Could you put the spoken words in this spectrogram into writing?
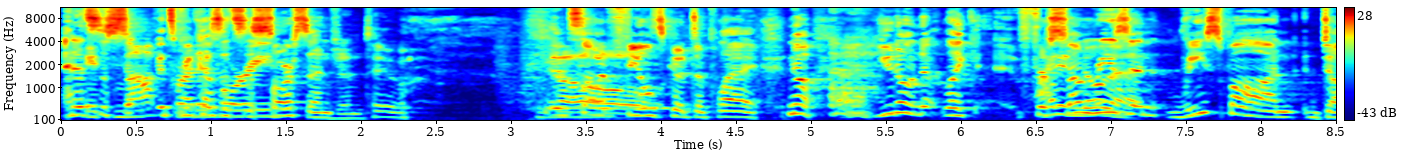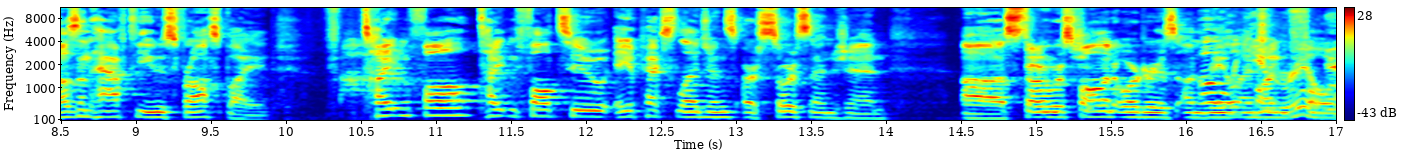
and it's, it's the, so- not it's because it's a source engine too. And so it feels good to play. No, you don't know. Like for some know reason, respawn doesn't have to use Frostbite. Titanfall, Titanfall Two, Apex Legends are source engine. Uh, Star Wars sh- Fallen Order is Unreal oh, Engine Unreal. Four.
